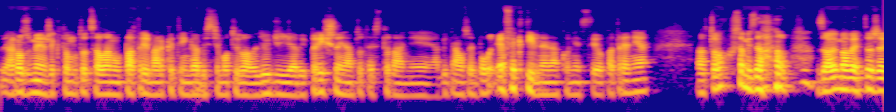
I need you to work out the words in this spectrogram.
Ja rozumiem, že k tomuto celému patrí marketing, aby ste motivovali ľudí, aby prišli na to testovanie, aby naozaj boli efektívne nakoniec tie opatrenia. Ale trochu sa mi zaujímavé to, že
